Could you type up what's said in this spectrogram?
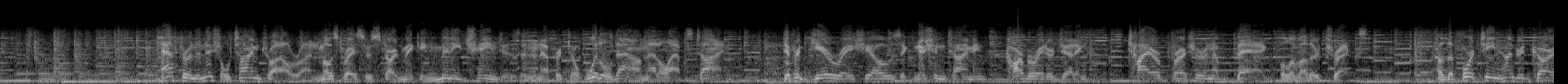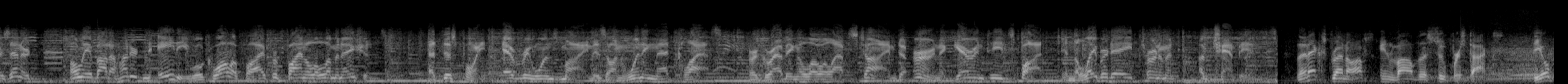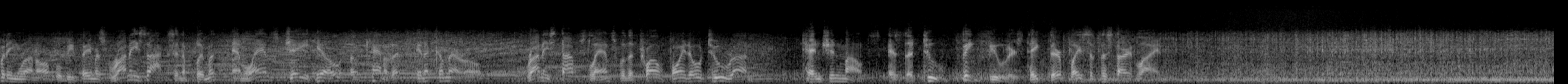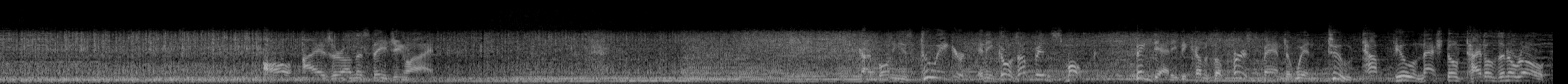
After an initial time trial run, most racers start making many changes in an effort to whittle down that elapsed time. Different gear ratios, ignition timing, carburetor jetting, tire pressure, and a bag full of other tricks. Of the 1,400 cars entered, only about 180 will qualify for final eliminations. At this point, everyone's mind is on winning that class or grabbing a low elapsed time to earn a guaranteed spot in the Labor Day Tournament of Champions. The next runoffs involve the super stocks. The opening runoff will be famous Ronnie Sox in a Plymouth and Lance J. Hill of Canada in a Camaro. Ronnie stops Lance with a 12.02 run. Tension mounts as the two big fuelers take their place at the start line. All eyes are on the staging line. Carboni is too eager, and he goes up in smoke. Big Daddy becomes the first man to win two Top Fuel national titles in a row.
